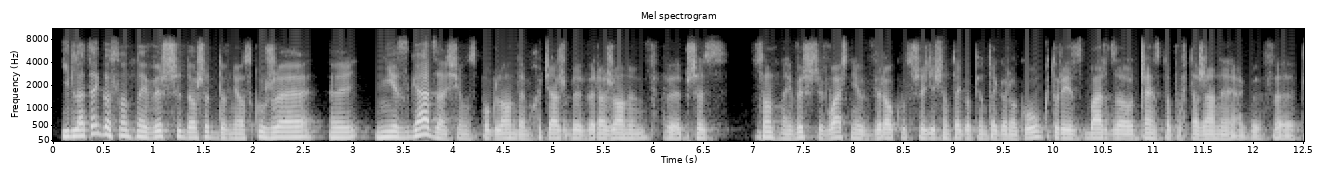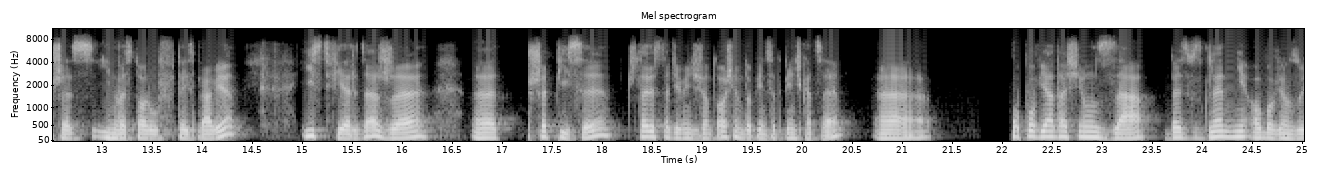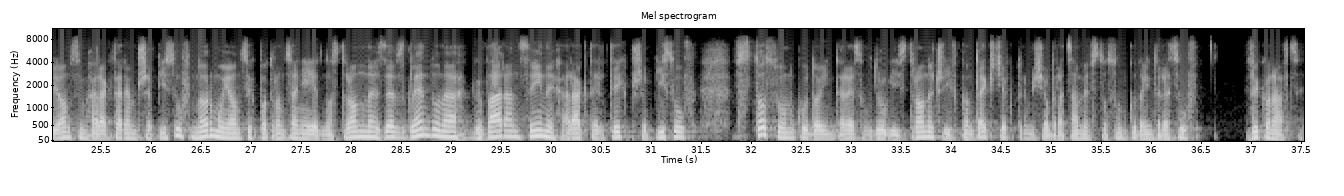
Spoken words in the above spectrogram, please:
I dlatego Sąd Najwyższy doszedł do wniosku, że e, nie zgadza się z poglądem chociażby wyrażonym w, przez Sąd Najwyższy właśnie w wyroku z 65 roku, który jest bardzo często powtarzany jakby w, przez inwestorów w tej sprawie i stwierdza, że e, przepisy 498 do 505 KC e, opowiada się za bezwzględnie obowiązującym charakterem przepisów normujących potrącenie jednostronne ze względu na gwarancyjny charakter tych przepisów w stosunku do interesów drugiej strony, czyli w kontekście, w którym się obracamy w stosunku do interesów wykonawcy.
